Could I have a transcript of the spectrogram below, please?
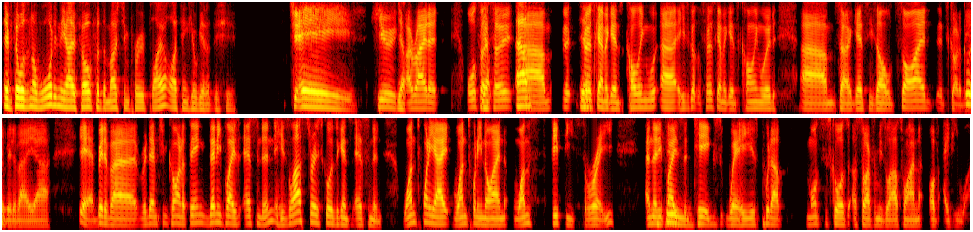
if there was an award in the AFL for the most improved player, I think he'll get it this year. Jeez, huge. Yep. I rate it. Also, Yep. too, Um, um, first game against Collingwood. Uh, he's got the first game against Collingwood. Um, so against his old side, it's got to be a bit of a, uh, yeah, a bit of a redemption kind of thing. Then he plays Essendon. His last three scores against Essendon 128, 129, 153. And then he plays the Tigs, where he has put up monster scores aside from his last one of 81.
